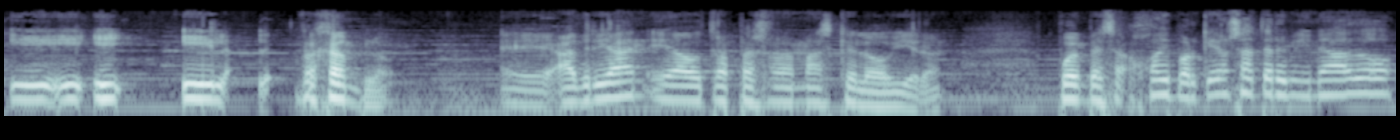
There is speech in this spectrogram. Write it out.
Y, y, y, y, por ejemplo, eh, Adrián y a otras personas más que lo vieron. Pueden pensar, joder, ¿por qué no se ha terminado?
